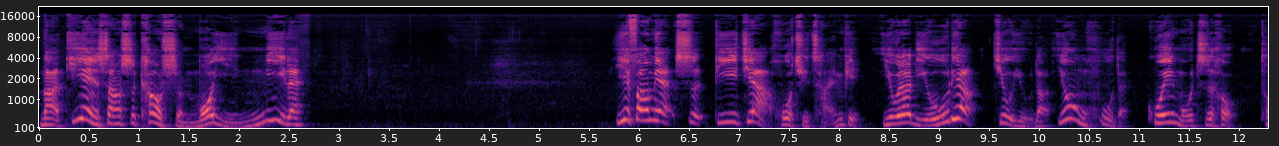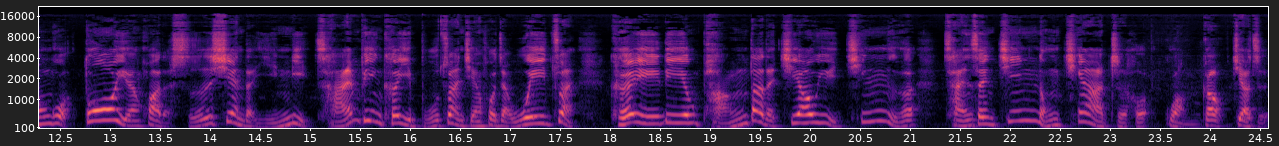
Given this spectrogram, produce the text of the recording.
那电商是靠什么盈利呢？一方面是低价获取产品，有了流量就有了用户的规模之后。通过多元化的实现的盈利，产品可以不赚钱或者微赚，可以利用庞大的交易金额产生金融价值和广告价值，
